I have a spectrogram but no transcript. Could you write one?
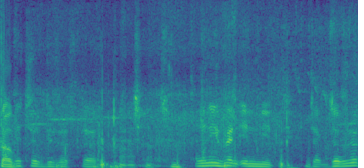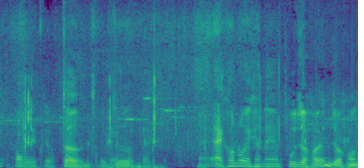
तब नेचुरल डिजास्टर আচ্ছা আচ্ছা एनी इवेंट इन नीड जब जरूरत पड़े तो তাও तब जो- होता है। হ্যাঁ, এখনও এখানে পূজা হয় যখন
